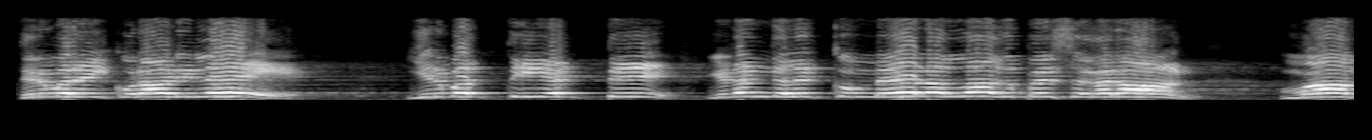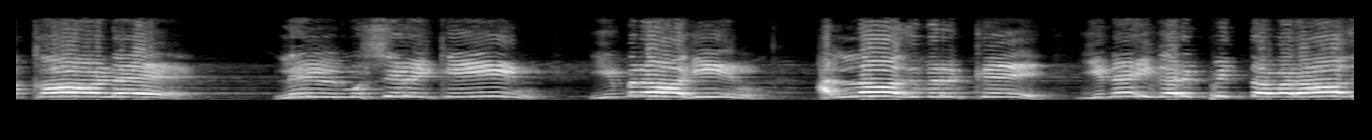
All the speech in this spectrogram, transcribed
திருமறை குரானிலே இருபத்தி எட்டு இடங்களுக்கும் மேல் அல்லாஹ் பேசுகிறான். மா கானே லில் முஷிரிகீன். இப்ராஹிம் அல்லாஹுவிற்கு இணை கற்பித்தவராக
